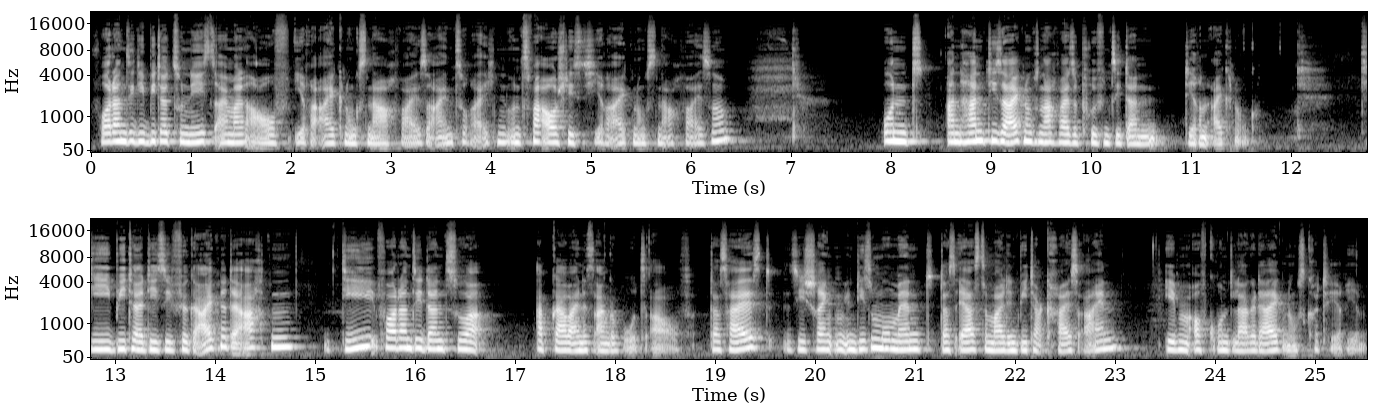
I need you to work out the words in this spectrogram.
fordern Sie die Bieter zunächst einmal auf, ihre Eignungsnachweise einzureichen, und zwar ausschließlich ihre Eignungsnachweise. Und anhand dieser Eignungsnachweise prüfen Sie dann deren Eignung. Die Bieter, die Sie für geeignet erachten, die fordern Sie dann zur Abgabe eines Angebots auf. Das heißt, Sie schränken in diesem Moment das erste Mal den Bieterkreis ein eben auf Grundlage der Eignungskriterien.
